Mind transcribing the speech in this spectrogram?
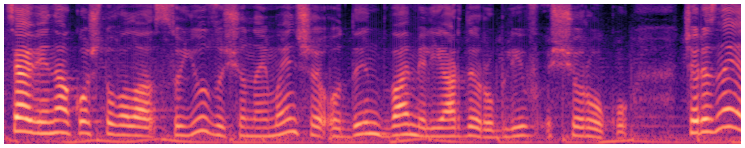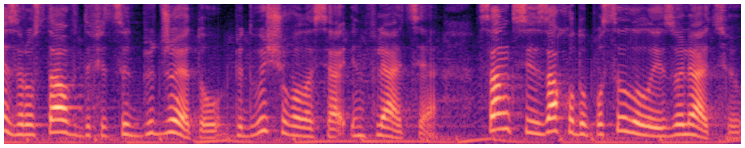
Ця війна коштувала Союзу щонайменше 1-2 мільярди рублів щороку. Через неї зростав дефіцит бюджету, підвищувалася інфляція. Санкції заходу посилили ізоляцію.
